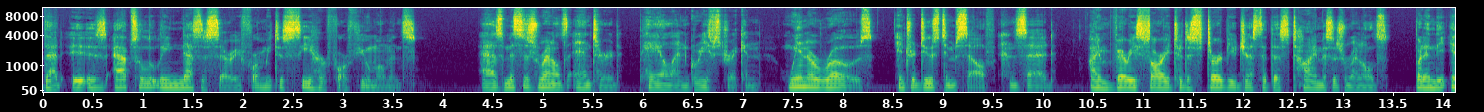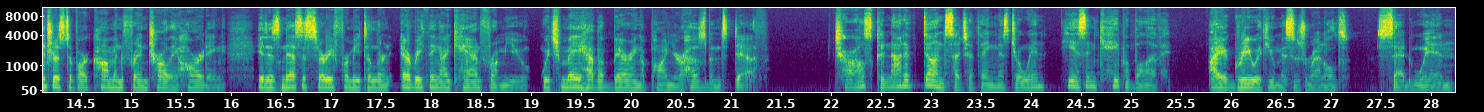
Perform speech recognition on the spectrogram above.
that it is absolutely necessary for me to see her for a few moments. As Mrs. Reynolds entered, pale and grief stricken, Wynne arose, introduced himself, and said, I am very sorry to disturb you just at this time, Mrs. Reynolds, but in the interest of our common friend Charlie Harding, it is necessary for me to learn everything I can from you, which may have a bearing upon your husband's death. Charles could not have done such a thing, Mr. Wynne. He is incapable of it. I agree with you, Mrs. Reynolds, said Wynne.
